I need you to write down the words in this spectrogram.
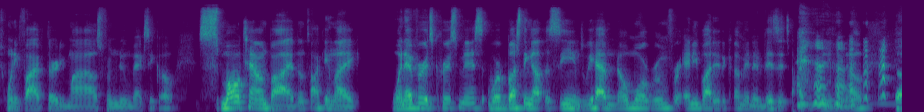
25, 30 miles from New Mexico. Small town vibe. I'm talking like whenever it's Christmas, we're busting out the seams. We have no more room for anybody to come in and visit type of thing, you know? So,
